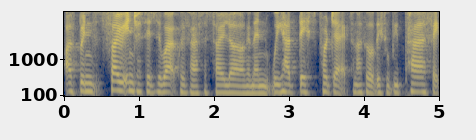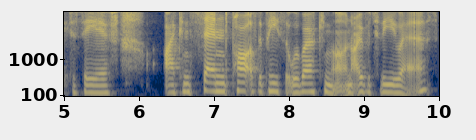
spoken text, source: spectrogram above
i've been so interested to work with her for so long and then we had this project and i thought this would be perfect to see if I can send part of the piece that we're working on over to the US.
